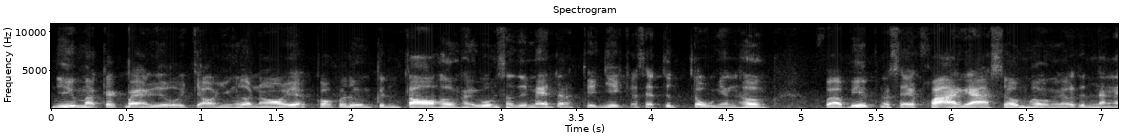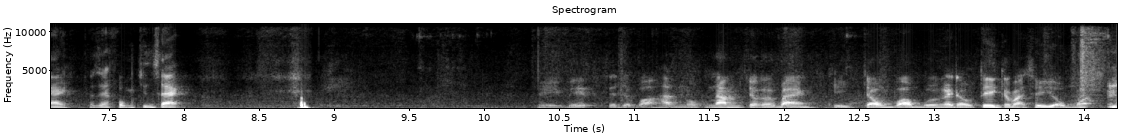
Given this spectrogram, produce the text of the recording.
Nếu mà các bạn lựa chọn những loại nồi á, có cái đường kính to hơn 24 cm á, thì nhiệt nó sẽ tích tụ nhanh hơn và bếp nó sẽ khóa ra sớm hơn ở tính năng này nó sẽ không chính xác. Thì bếp sẽ được bảo hành một năm cho các bạn. Thì trong vòng 10 ngày đầu tiên các bạn sử dụng á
